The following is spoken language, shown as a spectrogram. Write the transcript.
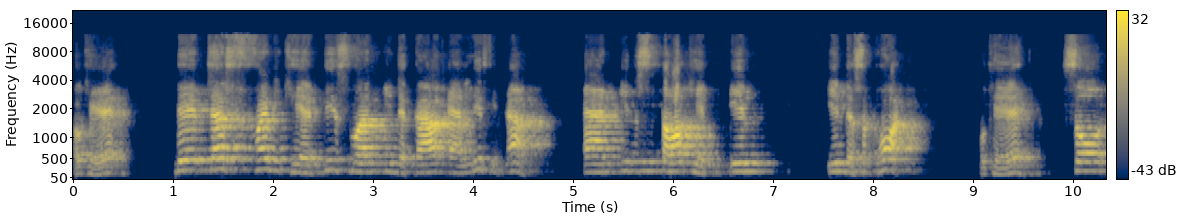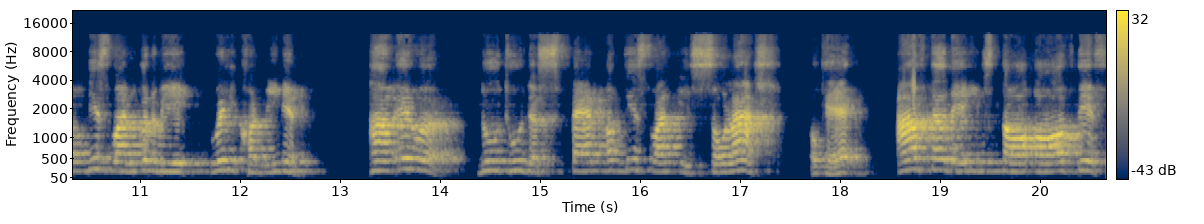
Okay, they just fabricate this one in the ground and lift it up and install it in in the support. Okay, so this one going to be very convenient. However, due to the span of this one is so large. Okay, after they install all of this,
